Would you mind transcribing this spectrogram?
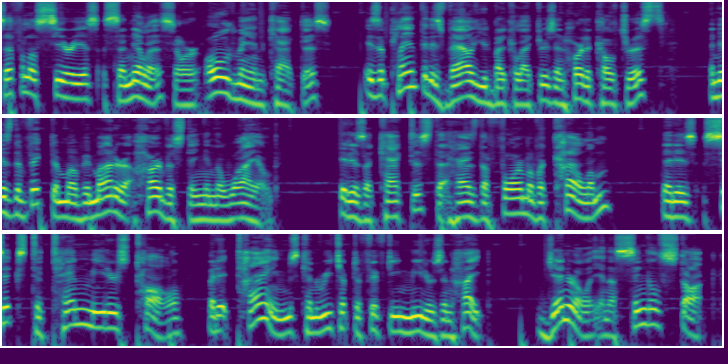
Cephalocereus senilis, or old man cactus, is a plant that is valued by collectors and horticulturists and is the victim of immoderate harvesting in the wild. It is a cactus that has the form of a column that is 6 to 10 meters tall, but at times can reach up to 15 meters in height, generally in a single stalk,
